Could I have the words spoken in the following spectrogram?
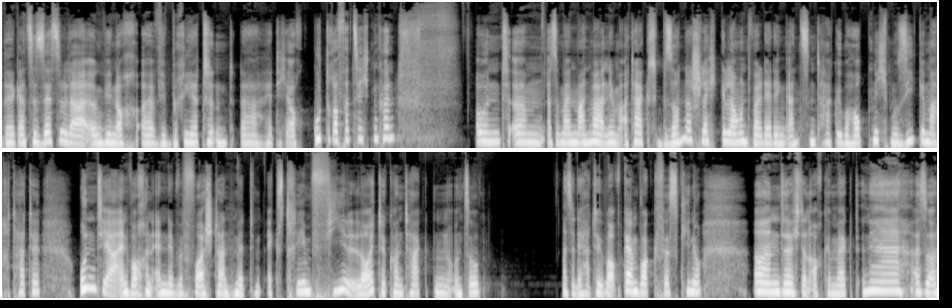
der ganze Sessel da irgendwie noch äh, vibriert und da hätte ich auch gut drauf verzichten können. Und ähm, also mein Mann war an dem Tag besonders schlecht gelaunt, weil der den ganzen Tag überhaupt nicht Musik gemacht hatte und ja ein Wochenende bevorstand mit extrem viel Leute-Kontakten und so. Also der hatte überhaupt keinen Bock fürs Kino. Und da habe ich dann auch gemerkt, ne, also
